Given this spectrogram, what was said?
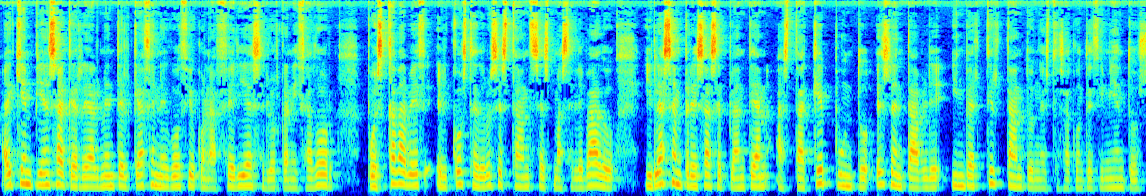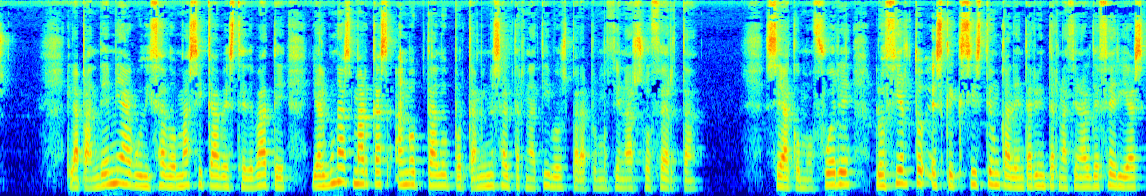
Hay quien piensa que realmente el que hace negocio con la feria es el organizador, pues cada vez el coste de los stands es más elevado y las empresas se plantean hasta qué punto es rentable invertir tanto en estos acontecimientos. La pandemia ha agudizado más si cabe este debate y algunas marcas han optado por caminos alternativos para promocionar su oferta. Sea como fuere, lo cierto es que existe un calendario internacional de ferias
